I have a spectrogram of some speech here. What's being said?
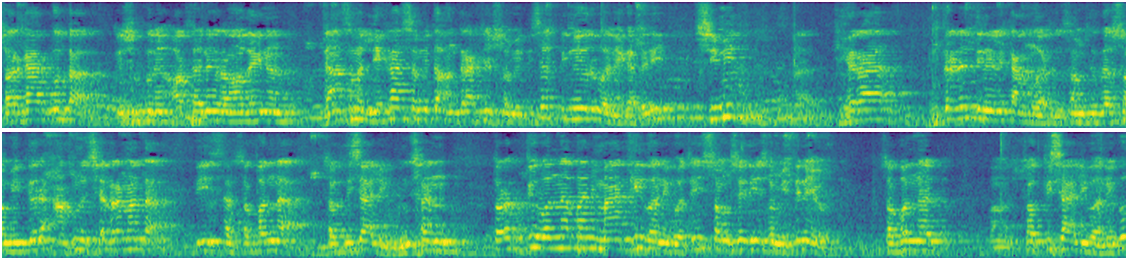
सरकारको त त्यसो कुनै अर्थ नै रहँदैन। जहाँसम्म लेखा समिति अन्तर्राष्ट्रिय समिति छ तिनीहरू भनेका फेरि सीमित घेराभित्र नै तिनीहरूले काम गर्छन् संसदीय समितिहरू आफ्नो क्षेत्रमा त ती सबभन्दा शक्तिशाली हुन्छन्। तर त्योभन्दा पनि माथि भनेको चाहिँ संसदीय समिति नै हो। सबभन्दा शक्तिशाली भनेको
